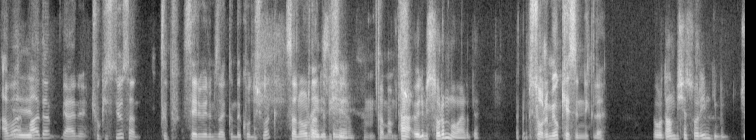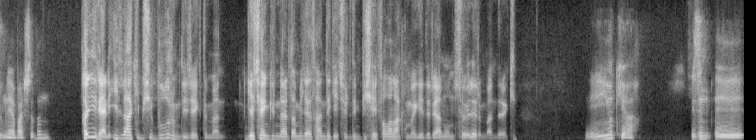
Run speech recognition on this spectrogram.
Ama Ee, madem yani çok istiyorsan tıp serüvenimiz hakkında konuşmak, sana oradan Hayır, da bir şey... Hı, tamamdır. Ha öyle bir sorun mu vardı? Sorum yok kesinlikle. Oradan bir şey sorayım gibi cümleye başladın. Hayır yani illaki bir şey bulurum diyecektim ben. Geçen günlerde ameliyathanede geçirdiğim bir şey falan aklıma gelir yani onu söylerim ben direkt. Ee, yok ya. Bizim e,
